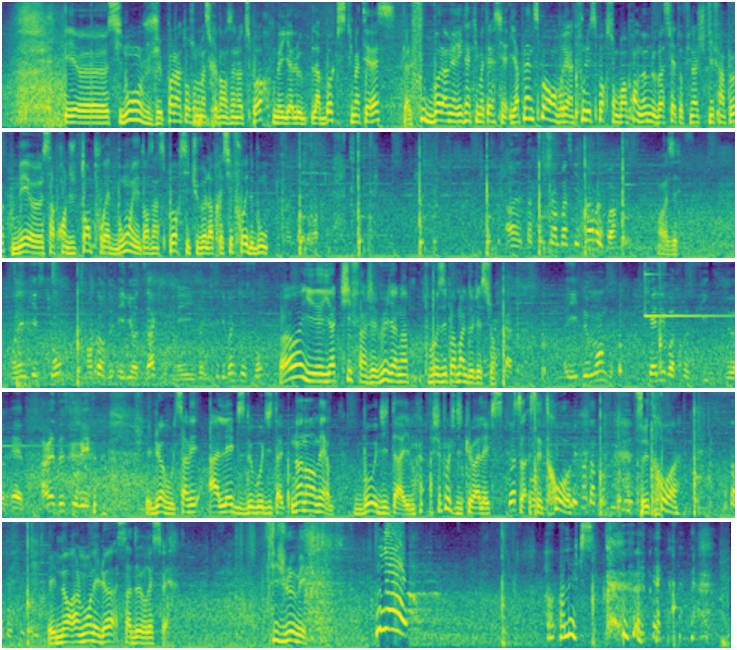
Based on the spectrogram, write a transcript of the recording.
et euh, sinon j'ai pas l'intention de m'inscrire dans un autre sport mais il y a le- la boxe qui m'intéresse, il y a le football américain qui m'intéresse, il y a- plein de sports en vrai, hein. tous les sports sont bons à prendre, même le basket au final je kiffe un peu mais euh, ça prend du temps pour être bon et dans un sport si tu veux l'apprécier faut être bon. Ah, t'as touché un basketteur là ou pas? Vas-y. On a une question, encore de Elliot Zach, mais il fait des bonnes questions. Ouais, ouais, il y a- il y a kiff, hein. j'ai vu, il y en a posé pas mal de questions. Et il demande quel est votre fit de rêve? Arrête de sourire. Les gars, vous le savez, Alex de Body Time. Non, non, merde, Body Time. À chaque fois, je dis que Alex. C'est trop, c'est trop. hein. Et normalement, les gars, ça devrait se faire. Si je le mets. Non Ah, Alex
